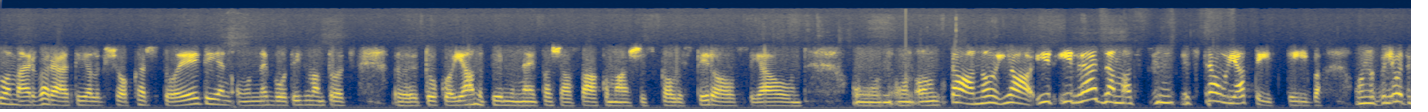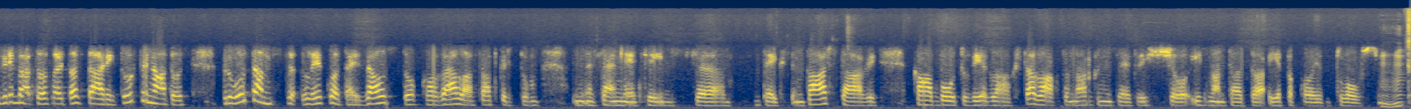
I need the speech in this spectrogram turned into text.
tomēr varētu ielikt šo karsto ēdienu un nebūtu izmantots uh, to, ko Jāna pieminēja pašā sākumā, šis polistirols. Jā, un, un, un, un tā, nu, jā, ir, ir redzama strauja attīstība. Un ļoti gribētos, lai tas tā arī turpinātos. Protams, liekot aiz auss to, ko vēlās atkritumu saimniecības. Uh, teiksim, pārstāvi, kā būtu vieglāk savākt un organizēt visu šo izmantoto iepakojumu plūsmu. Mm -hmm.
